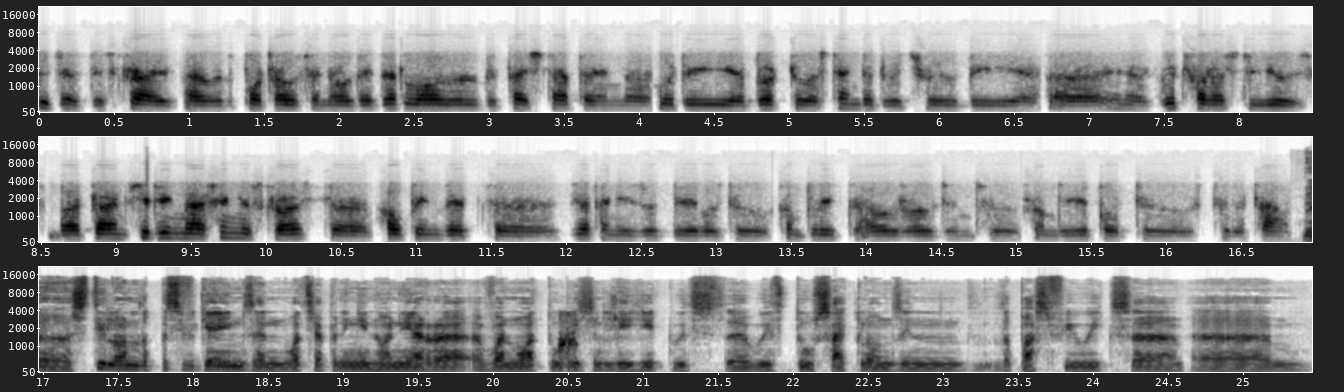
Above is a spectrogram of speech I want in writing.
you just described with the potholes and all that. That all will be patched up and will be brought to a standard which will be, you know, good for us to use. But I'm keeping my fingers crossed, uh, hoping that uh, Japanese would be able to complete the whole road into from the airport to, to the town. Uh, still on the Pacific Games and what's happening in Honiara, uh, Vanuatu recently hit with uh, with two cyclones in the past few weeks. Uh, um,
